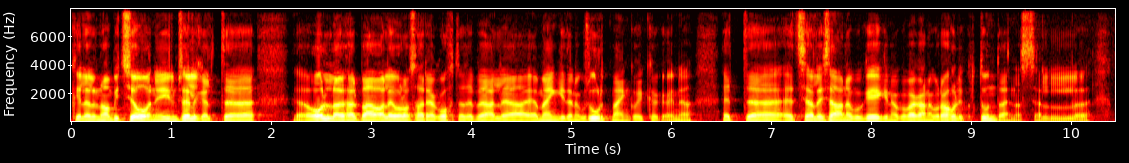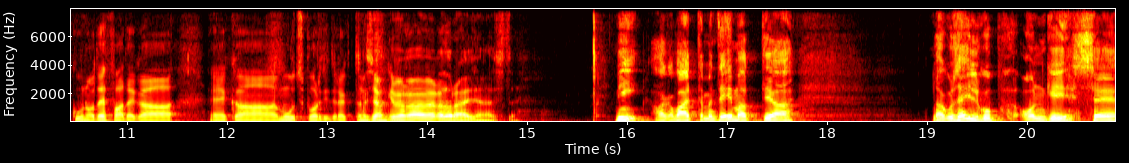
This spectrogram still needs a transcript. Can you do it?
kellel on ambitsiooni ilmselgelt äh, olla ühel päeval eurosarja kohtade peal ja, ja mängida nagu suurt mängu ikkagi onju. et, et seal ei saa nagu keegi nagu väga nagu rahulikult tunda ennast seal Kuno Tehvad ega, muud spordidirektorid. see ongi väga-väga tore iseenesest. nii, aga vahetame teemat ja nagu selgub, ongi see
